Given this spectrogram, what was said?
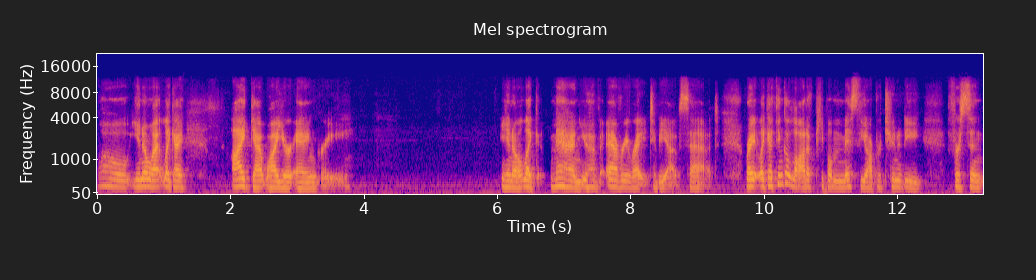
"Whoa, you know what? Like I I get why you're angry." You know, like, man, you have every right to be upset. Right? Like I think a lot of people miss the opportunity for sin-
